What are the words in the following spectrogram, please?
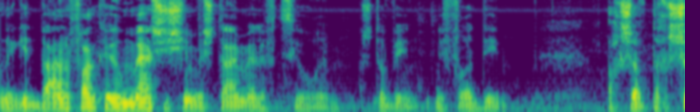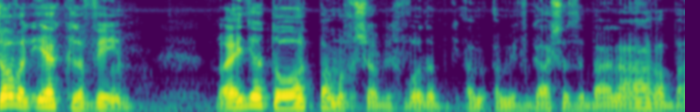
ונגיד באנה פרנק היו 162 אלף ציורים, שתבין, נפרדים. עכשיו, תחשוב על אי הכלבים, ראיתי אותו עוד פעם עכשיו לכבוד המ- המפגש הזה בהנאה רבה.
